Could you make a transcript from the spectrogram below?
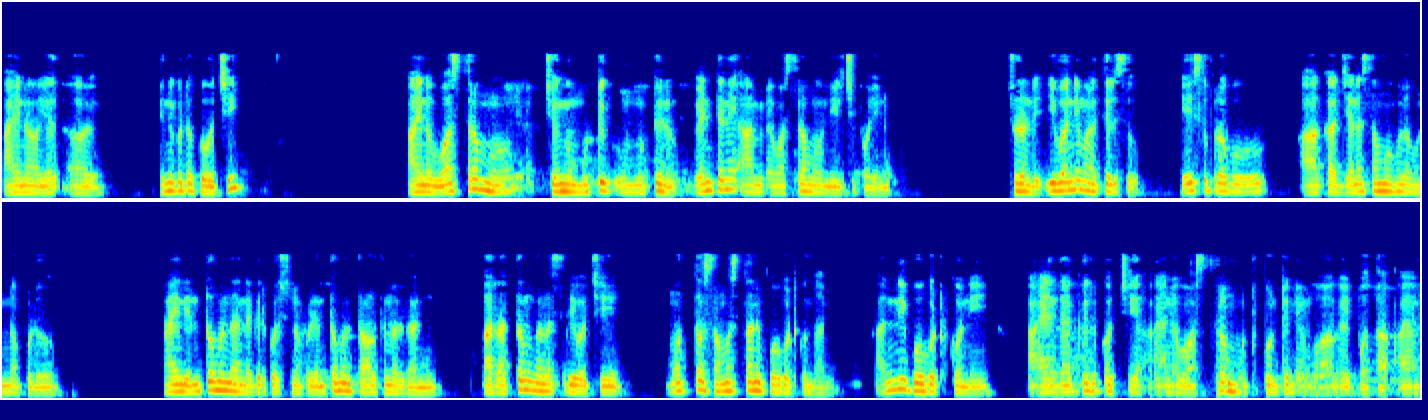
ఆయన ఎన్నుకటకు వచ్చి ఆయన వస్త్రము చెంగు ముట్టి ముట్టిను. వెంటనే ఆమె వస్త్రము నిలిచిపోయాను. చూడండి ఇవన్నీ మనకు తెలుసు. ఏసు ప్రభు ఆ జన సమూహంలో ఉన్నప్పుడు ఆయన ఎంతో మంది ఆయన దగ్గరికి వచ్చినప్పుడు ఎంతో మంది తాగుతున్నారు కానీ ఆ రక్తం గల స్త్రీ వచ్చి మొత్తం సమస్తాన్ని పోగొట్టుకుందాన్ని అన్ని పోగొట్టుకొని ఆయన దగ్గరికి వచ్చి ఆయన వస్త్రం ముట్టుకుంటే నేను బాగైపోతా ఆయన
